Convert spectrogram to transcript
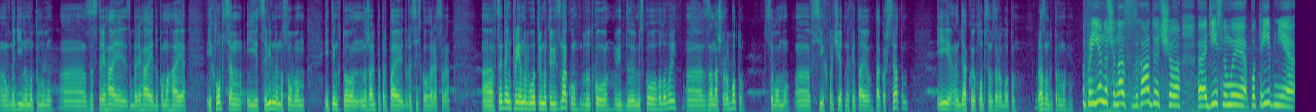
в надійному тилу е, застерігає, зберігає, допомагає і хлопцям, і цивільним особам, і тим, хто, на жаль, потерпає від російського агресора. В цей день приємно було отримати відзнаку додатково від е, міського голови е, за нашу роботу в цілому. Е, Всіх причетних вітаю також святом і дякую хлопцям за роботу. Разом до перемоги. Приємно, що нас згадують, що е, дійсно ми потрібні. Е,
